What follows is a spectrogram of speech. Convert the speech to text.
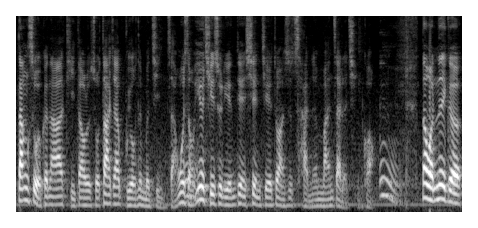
当时我跟大家提到了说，大家不用那么紧张，为什么？嗯因为其实联电现阶段是产能满载的情况。嗯，那么那个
